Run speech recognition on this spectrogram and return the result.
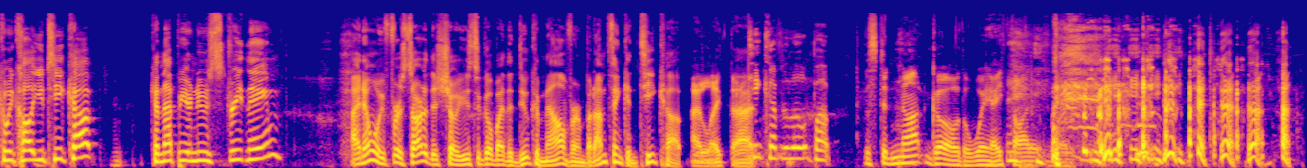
Can we call you Teacup? Can that be your new street name? I know when we first started the show, you used to go by the Duke of Malvern, but I'm thinking Teacup. I like that. Teacup, the little pup. This did not go the way I thought it would.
